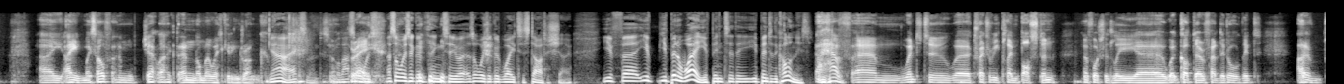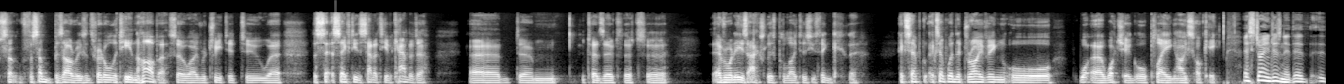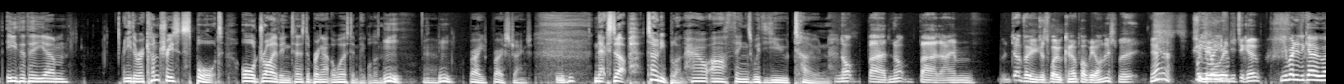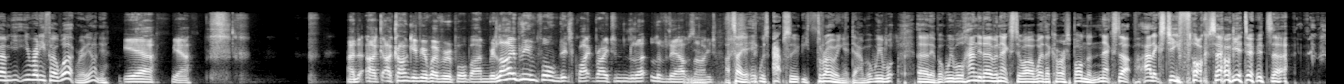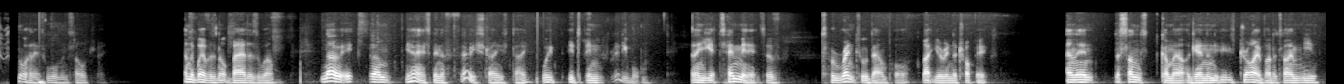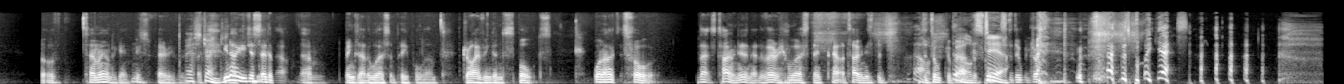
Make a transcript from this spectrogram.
I, I myself am jet lagged and on my way to getting drunk. Yeah, excellent. well, that's hooray. always that's always a good thing to. Uh, it's always a good way to start a show. You've uh, you've you've been away. You've been to the you've been to the colonies. I have um, went to uh, try to reclaim Boston. Unfortunately, uh, got there and found it all. I, so, for some bizarre reason, thrown all the tea in the harbour. So I retreated to uh, the sa- safety and sanity of Canada. And um, it turns out that uh, everyone is actually as polite as you think, there. except except when they're driving or uh, watching or playing ice hockey. It's strange, isn't it? The- Either the um, either a country's sport or driving tends to bring out the worst in people, doesn't it? Yeah. Very very strange. Next up, Tony Blunt. How are things with you, Tone? Not bad, not bad. I'm. I've only just woken up. I'll be honest, but Yeah? yeah, Well, should you be ready all for- ready to go. You ready to go? Um, you're ready for work, really, aren't you? Yeah, yeah. And I, I can't give you a weather report, but I'm reliably informed it's quite bright and lo- lovely outside. I tell you, it was absolutely throwing it down. But we will earlier, but we will hand it over next to our weather correspondent. Next up, Alex G. Fox. How are you doing, sir? Well, it's warm and sultry, and the weather's not bad as well. No, it's um, yeah, it's been a very strange day. We it's been really warm, and then you get ten minutes of torrential downpour, like you're in the tropics, and then the sun's come out again, and it's dry by the time you sort of turn around again. It's very very Yeah, strange, You know, it? you just said about um, brings out the worst of people, um, driving and sports. Well, I just thought that's tone, isn't it? The very worst thing out of tone is to, Oh, to talk about oh the sports dear. to do with driving. At this point, yes.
